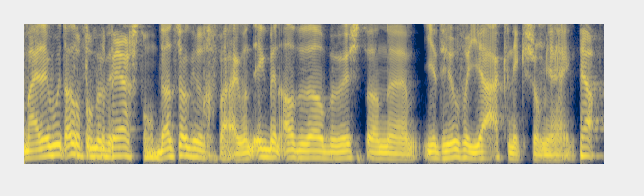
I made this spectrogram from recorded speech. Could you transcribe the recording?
Maar er moet top op de berg stond. Dat is ook heel gevaarlijk. Want ik ben altijd wel bewust van... eh, je hebt heel veel ja-knikkers om je heen. Ja.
